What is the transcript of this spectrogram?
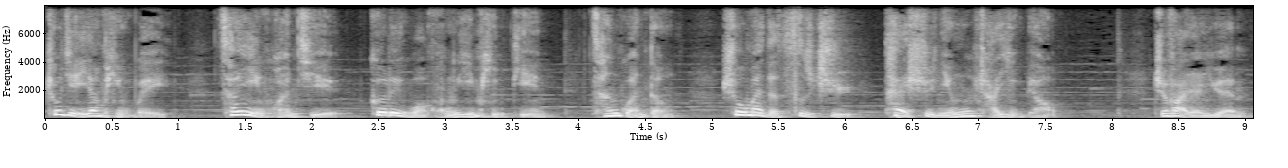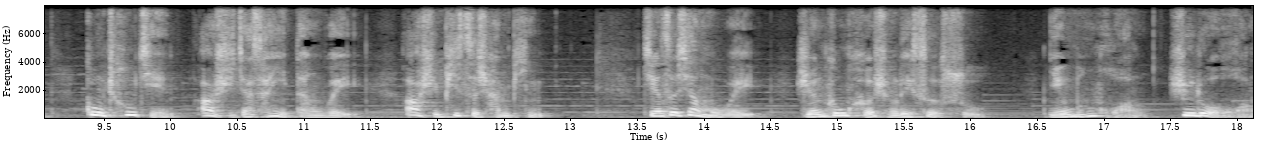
抽检样品为餐饮环节各类网红饮品店、餐馆等售卖的自制泰式柠檬茶饮料。执法人员。共抽检二十家餐饮单位、二十批次产品，检测项目为人工合成类色素、柠檬黄、日落黄、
